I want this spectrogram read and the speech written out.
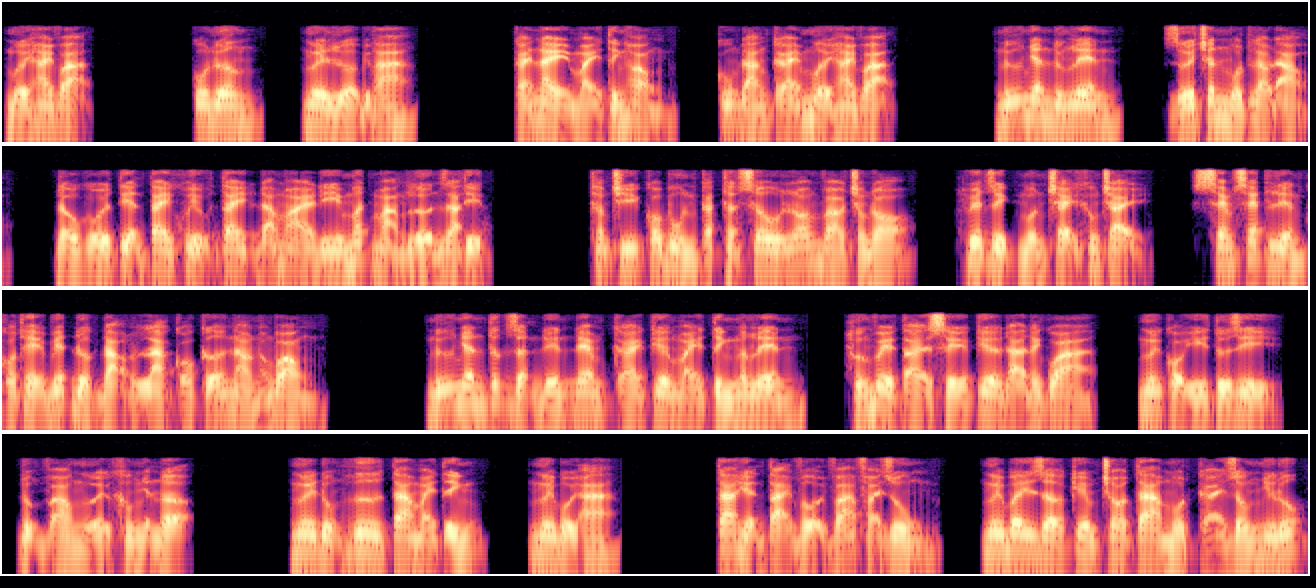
mười hai vạn. Cô nương người lừa bịp a. Cái này máy tính hỏng, cũng đáng cái mười hai vạn. Nữ nhân đứng lên, dưới chân một lảo đảo, đầu gối tiện tay khuỵu tay đã mài đi mất mảng lớn ra thịt. Thậm chí có bùn cắt thật sâu lõm vào trong đó, huyết dịch muốn chạy không chạy, xem xét liền có thể biết được đạo là có cỡ nào nóng bỏng. Nữ nhân tức giận đến đem cái kia máy tính nâng lên, hướng về tài xế kia đã đánh qua, ngươi có ý tứ gì? Đụng vào người không nhận nợ. Ngươi đụng hư ta máy tính, ngươi bồi a. Ta hiện tại vội vã phải dùng, ngươi bây giờ kiếm cho ta một cái giống như lúc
